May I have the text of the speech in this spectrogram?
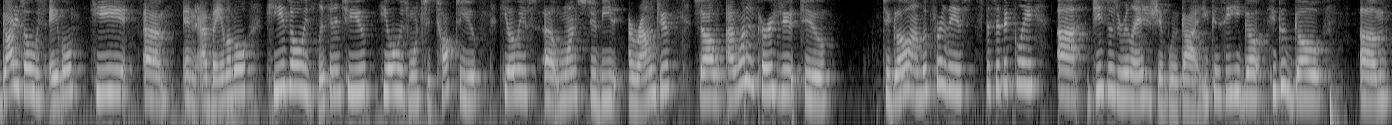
God is always able. He um, and available. He is always listening to you. He always wants to talk to you. He always uh, wants to be around you. So I, I want to encourage you to to go and look for these specifically uh, Jesus' relationship with God. You can see he go he could go um,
